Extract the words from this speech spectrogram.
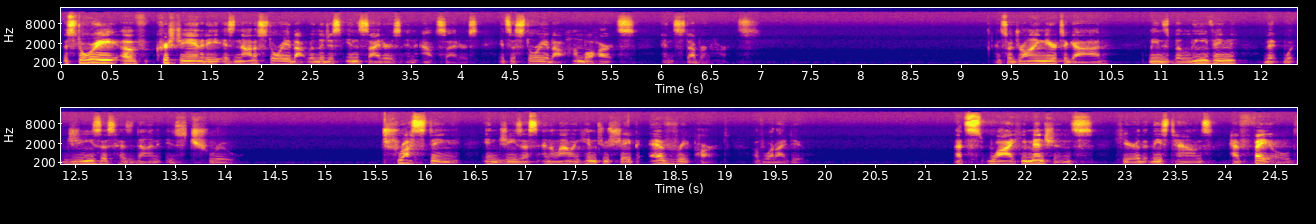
The story of Christianity is not a story about religious insiders and outsiders. It's a story about humble hearts and stubborn hearts. And so drawing near to God means believing that what Jesus has done is true, trusting in Jesus and allowing Him to shape every part of what I do. That's why he mentions here that these towns have failed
